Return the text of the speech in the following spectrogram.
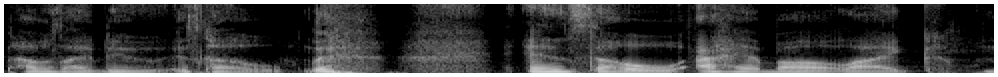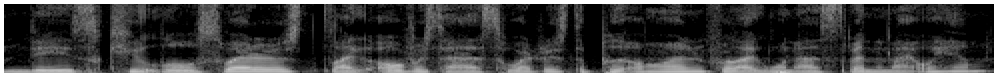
But i was like dude it's cold And so I had bought like these cute little sweaters, like oversized sweaters to put on for like when I spend the night with him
